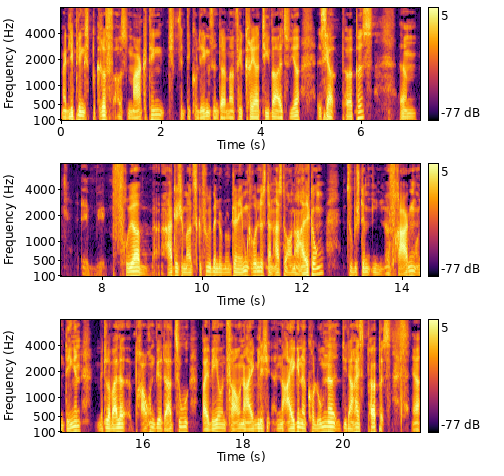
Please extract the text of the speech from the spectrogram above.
mein Lieblingsbegriff aus Marketing, ich finde, die Kollegen sind da immer viel kreativer als wir, ist ja Purpose. Ähm, früher hatte ich immer das Gefühl, wenn du ein Unternehmen gründest, dann hast du auch eine Haltung zu bestimmten äh, Fragen und Dingen. Mittlerweile brauchen wir dazu bei W und V eine, eigentlich eine eigene Kolumne, die da heißt Purpose. Ja,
